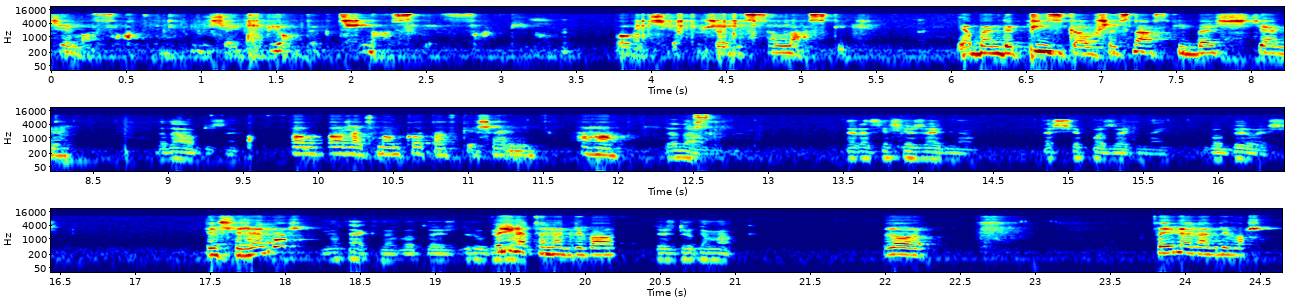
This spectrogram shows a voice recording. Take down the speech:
Siema fuck. Dzisiaj piątek, 13. Fuck. Powiedz światu, że wystał laski. Ja będę pizgał szesnastki bez ściemy. to dobrze. A uważać, mam kota w kieszeni. Haha. To dobrze. Teraz ja się żegnam. Też się pożegnaj, bo byłeś. Już się żegnasz? No tak, no bo to już To druga ile mapka. to nagrywałeś? To już druga mapka. Lol. To ile nagrywasz?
